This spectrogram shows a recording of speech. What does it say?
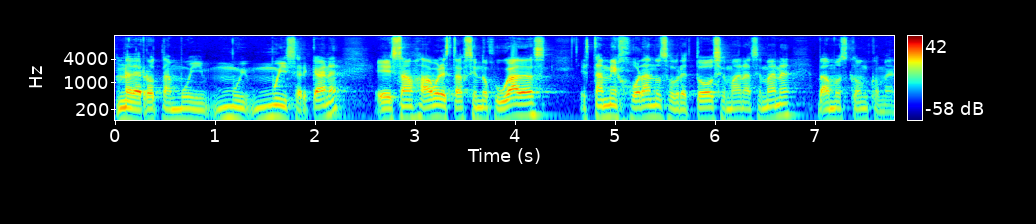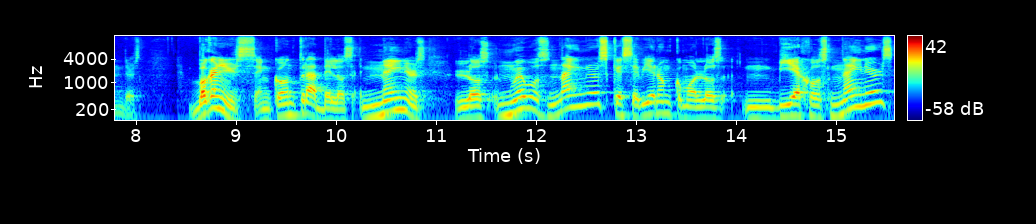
una derrota muy, muy, muy cercana. Eh, Sam Howard está haciendo jugadas, está mejorando sobre todo semana a semana. Vamos con Commanders. Buccaneers en contra de los Niners. Los nuevos Niners que se vieron como los mm, viejos Niners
